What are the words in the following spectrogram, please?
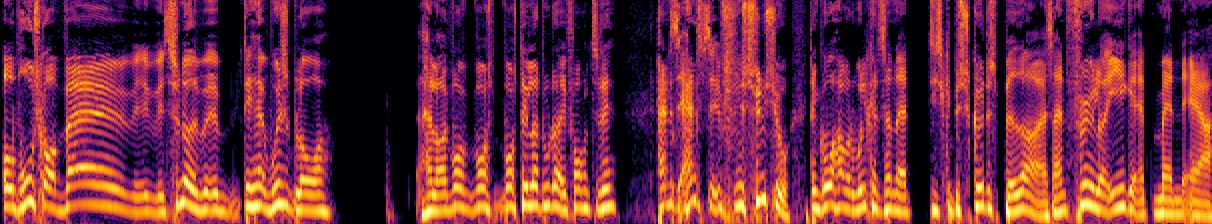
Og Brugsgaard, hvad, øh, sådan noget, øh, det her whistleblower, halløj, hvor, hvor, hvor stiller du dig i forhold til det? Han, han synes jo, den gode Howard Wilkinson, at de skal beskyttes bedre. Altså han føler ikke, at man er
